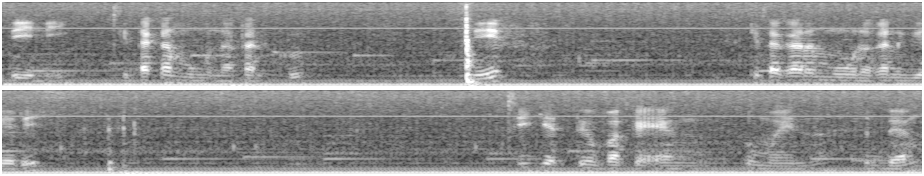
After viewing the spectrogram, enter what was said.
seperti ini. Kita akan menggunakan curve shift kita akan menggunakan garis. Si jatuh pakai yang lumayan sedang.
